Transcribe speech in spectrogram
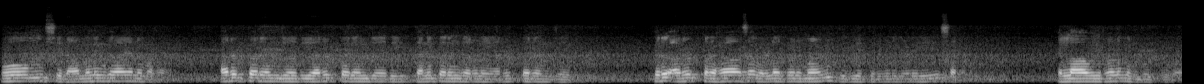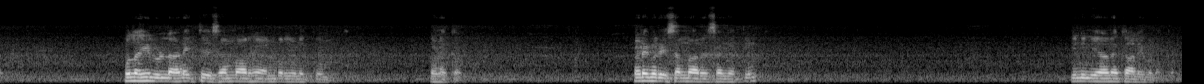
ஓம் ஸ்ரீ ராமலிங்காய நமக. அருட்பெருஞ்சோதி அருட்பெருஞ்சோதி தனிப்பெருங்கருணை அருட்பெருஞ்சோதி. திரு அருட்பிரகாச வள்ளல் பெருமான் திவ்ய திருவடிகளே சரணம். எல்லா உயிர்களும் இன்புற்றுவார் உலகில் உள்ள அனைத்து சன்மார்க அன்பர்களுக்கும் வணக்கம். நடைமுறை சன்மார்க சங்கத்தின் இனிமையான காலை வணக்கம்.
